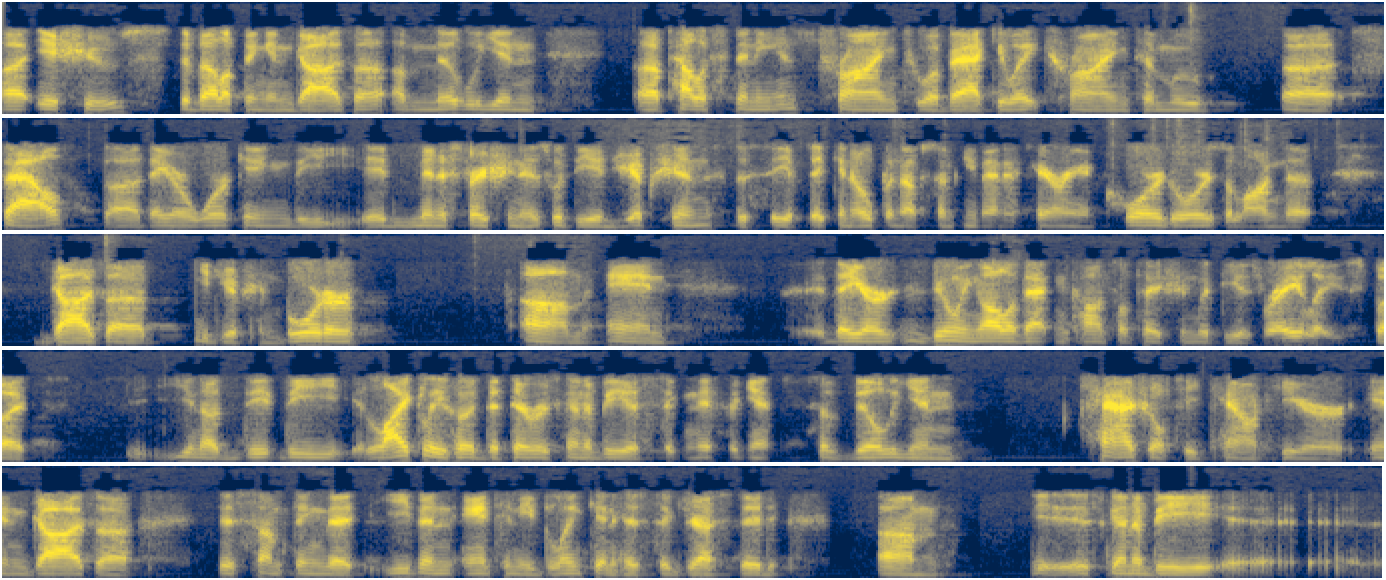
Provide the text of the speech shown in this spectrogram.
uh, issues developing in Gaza. A million uh, Palestinians trying to evacuate, trying to move uh, south. Uh, they are working, the administration is with the Egyptians to see if they can open up some humanitarian corridors along the Gaza Egyptian border. Um, and they are doing all of that in consultation with the Israelis. But you know, the, the likelihood that there is going to be a significant civilian casualty count here in Gaza is something that even Antony Blinken has suggested um, is going to be uh,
